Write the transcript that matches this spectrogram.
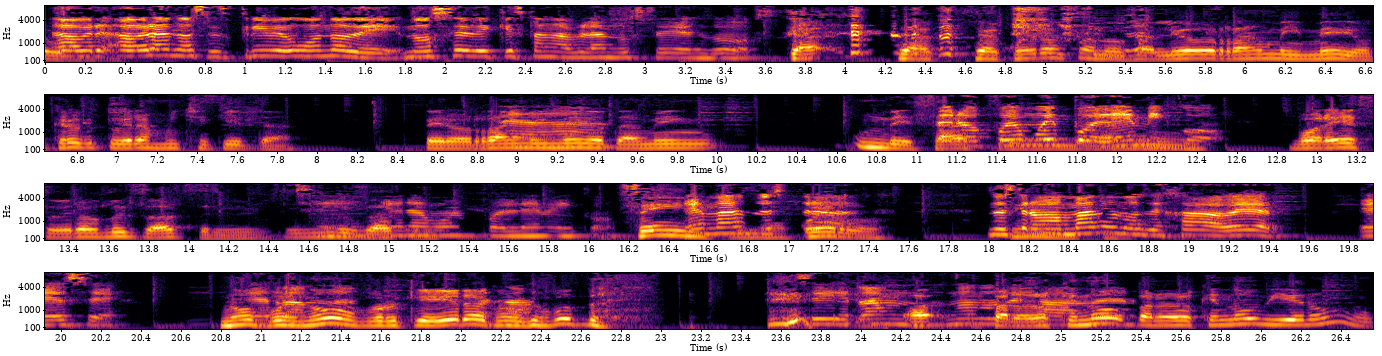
Ahora, ahora nos escribe uno de, no sé de qué están hablando ustedes dos. ¿Te, acuerdas cuando salió Ranma y medio? Creo que tú eras muy chiquita, pero Ranma y medio ah. también un desastre. Pero fue muy polémico. Por eso, era un desastre. sí, era muy polémico. es más, nuestra, nuestra mamá no nos dejaba ver ese. No, pues no, porque era como que puta. Sí, ah, no para los que no, para los que no vieron,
